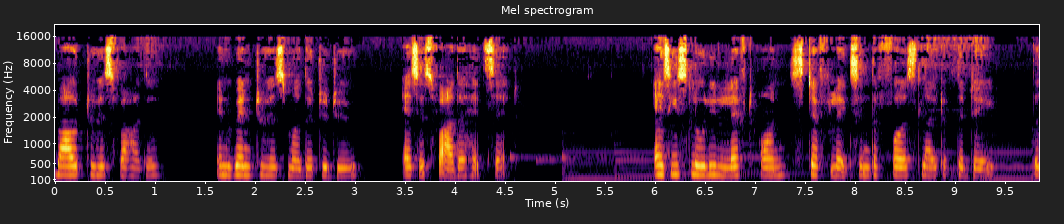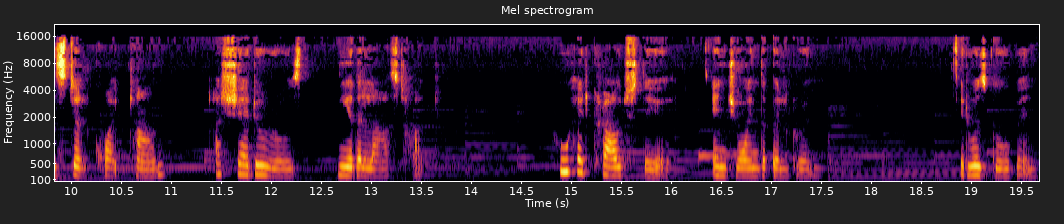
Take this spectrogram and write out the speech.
bowed to his father, and went to his mother to do as his father had said. As he slowly left on stiff legs in the first light of the day, the still quiet town, a shadow rose near the last hut. Who had crouched there and joined the pilgrim? It was Govind.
